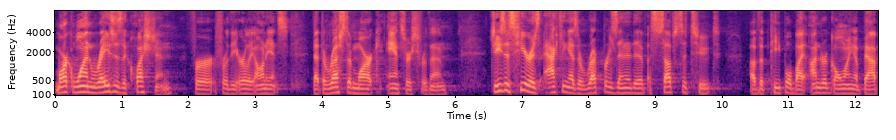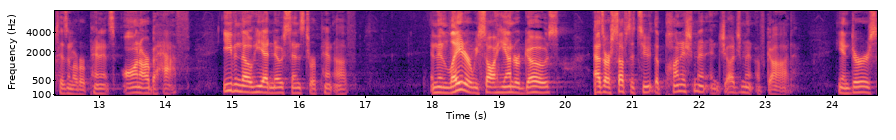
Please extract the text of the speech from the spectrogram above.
Mark 1 raises a question for, for the early audience that the rest of Mark answers for them. Jesus here is acting as a representative, a substitute of the people by undergoing a baptism of repentance on our behalf, even though he had no sins to repent of. And then later we saw he undergoes as our substitute the punishment and judgment of God. He endures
